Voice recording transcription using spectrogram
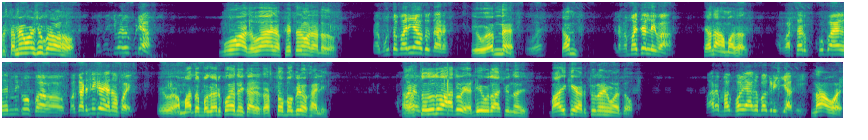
તમે શું કરો છો? તમે જીવા ઉપડ્યા? હું આ ધોવા ખેતરમાં જતો હતો. હું તો મારી આવતો તારે. એવું એમ ને? કેમ? એટલે સમાચાર લેવા? શેના સમાચાર? વરસાદ ખૂબ આવ્યો છે કહું બગાડ નીકળે એનો કોઈ એવું અમાર તો બગાડ કોઈ નહીં કાઢે રસ્તો બગડ્યો ખાલી. રસ્તો તો આ તો હેડે એવું રાખ્યું નહીં. બાઈકે હડતું નહીં હોય તો. મારે મગફળી આખી બગડી ગયા છે. ના હોય.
